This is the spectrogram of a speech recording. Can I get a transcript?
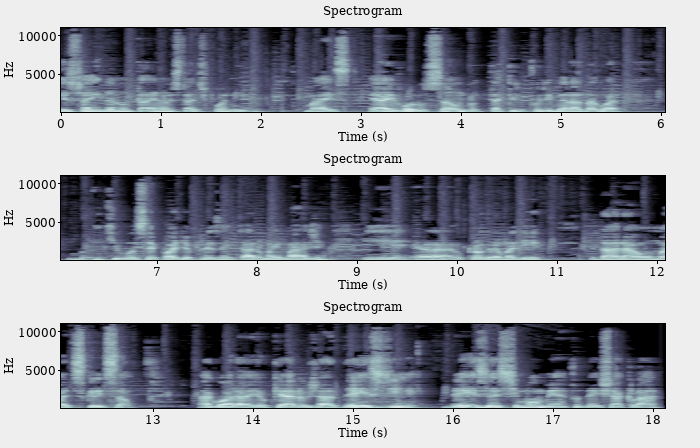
Isso ainda não está não está disponível, mas é a evolução do, daquilo que foi liberado agora, em que você pode apresentar uma imagem e ela, o programa ali dará uma descrição. Agora eu quero já desde desde este momento deixar claro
